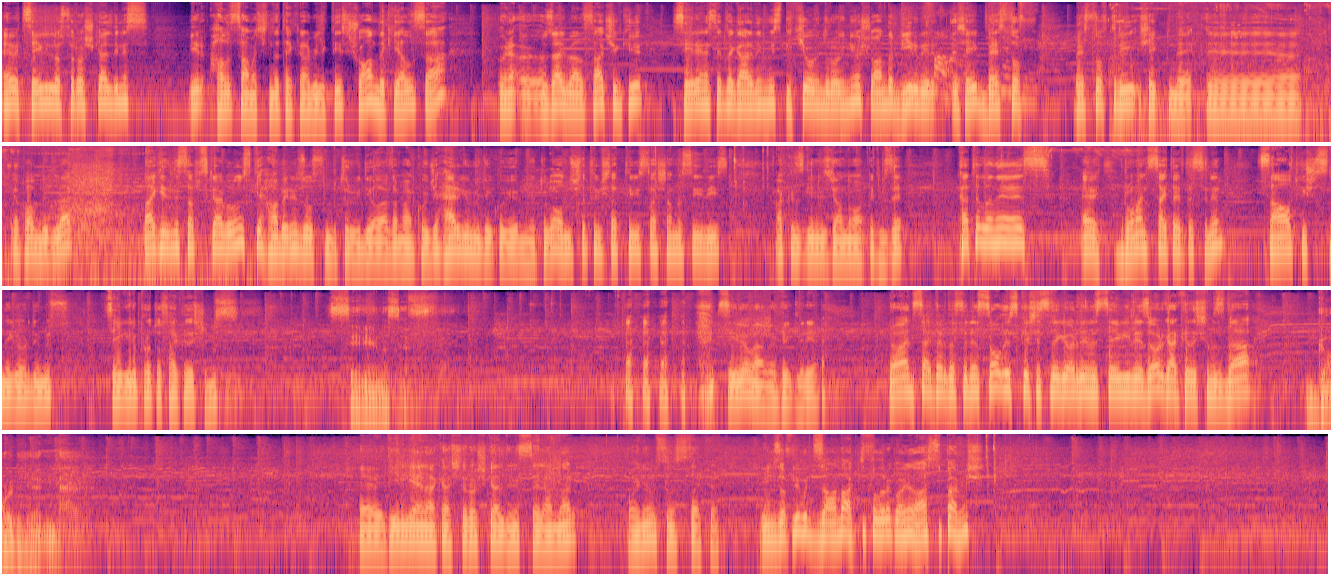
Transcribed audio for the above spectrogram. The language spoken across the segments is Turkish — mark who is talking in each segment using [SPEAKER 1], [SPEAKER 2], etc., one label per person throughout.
[SPEAKER 1] Evet sevgili dostlar hoş geldiniz. Bir halı saha maçında tekrar birlikteyiz. Şu andaki halı saha öne- özel bir halı saha çünkü Seyren Esep ile Guardian Wisp 2 oyundur oynuyor. Şu anda bir bir şey best of best of 3 şeklinde eee yapalım dediler. Like ediniz, subscribe olunuz ki haberiniz olsun bu tür videolarda ben koyunca. Her gün video koyuyorum YouTube'a. Onun dışında Twitch.tv slash Hakkınız geliniz canlı muhabbetimize. Katılınız. Evet, Romantic Site haritasının sağ alt köşesinde gördüğümüz sevgili Protos arkadaşımız.
[SPEAKER 2] Seri Nasef.
[SPEAKER 1] Seviyorum abi efektleri ya. Romantic Site haritasının sol üst köşesinde gördüğümüz sevgili Zorg arkadaşımız da
[SPEAKER 2] Guardian.
[SPEAKER 1] Evet yeni gelen arkadaşlar hoş geldiniz selamlar. Oynuyor musunuz StarCraft? Wings of Liberty zamanında aktif olarak oynuyor. Aa süpermiş.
